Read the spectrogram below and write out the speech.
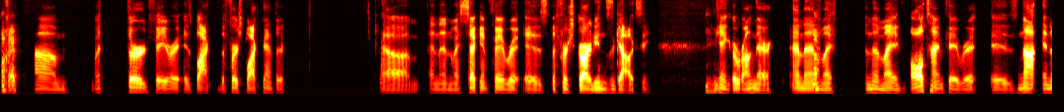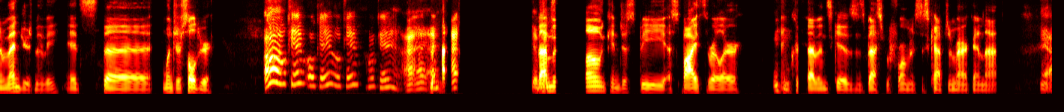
Okay. Um, third favorite is Black, the first Black Panther. Um, and then my second favorite is the first Guardians of the Galaxy. Mhm. Can't go wrong there. And then Oh. my and then my all-time favorite is not an Avengers movie. It's the Winter Soldier. Oh, okay, okay, okay, okay. I, I, I, that movie alone can just be a spy thriller, and Chris Evans gives his best performance as Captain America in that. Yeah,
